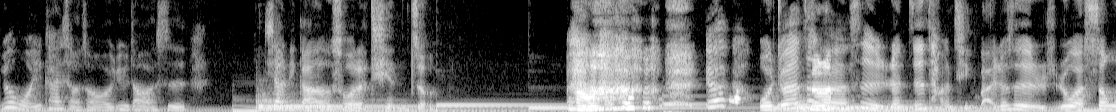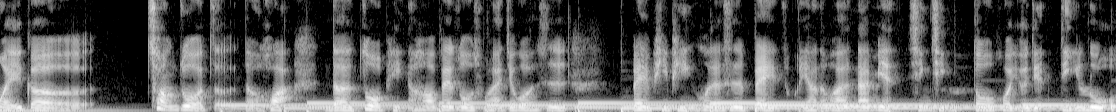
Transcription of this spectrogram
因为我一开始的时候遇到的是像你刚刚说的前者。因为我觉得这个是人之常情吧，就是如果身为一个创作者的话，你的作品然后被做出来，结果是被批评或者是被怎么样的话，难免心情都会有点低落。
